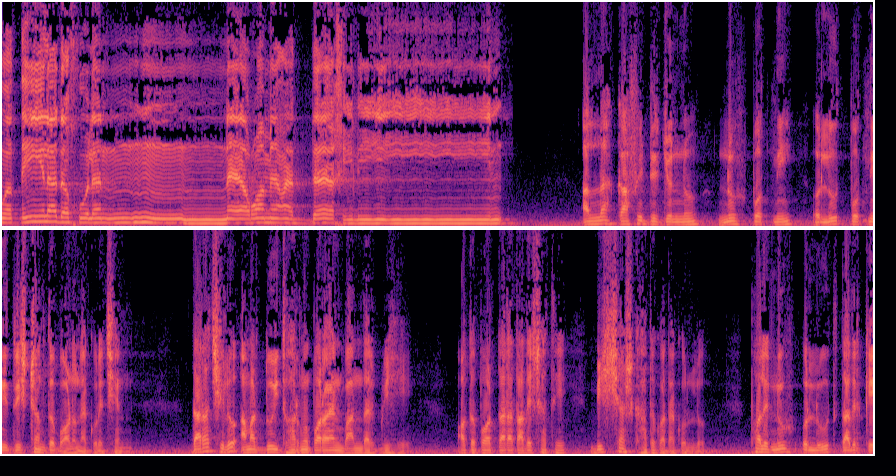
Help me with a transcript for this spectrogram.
وقيل ادخلا النار مع الداخلين আল্লাহ কাফিরদের জন্য নুহ পত্নী ও লুত পত্নীর দৃষ্টান্ত বর্ণনা করেছেন তারা ছিল আমার দুই ধর্মপরায়ণ বান্দার গৃহে অতপর তারা তাদের সাথে বিশ্বাসঘাতকতা করল ফলে নুহ ও লুত তাদেরকে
